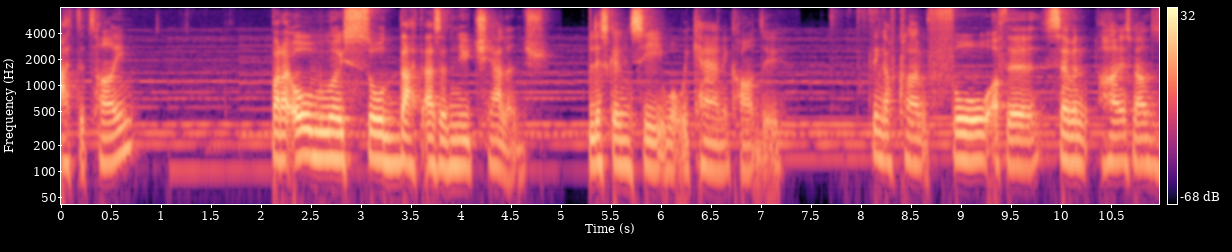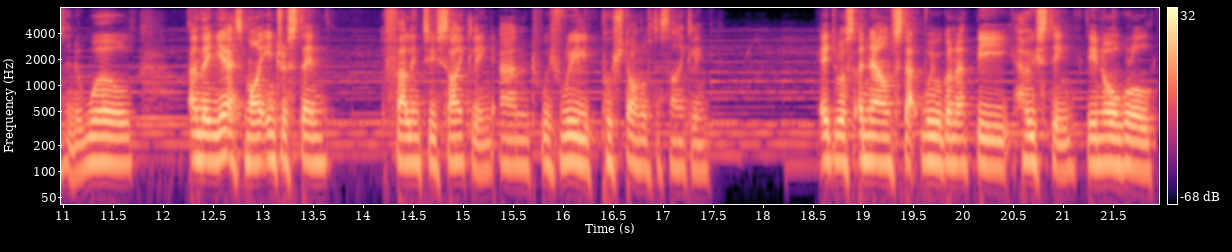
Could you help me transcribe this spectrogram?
at the time, but I almost saw that as a new challenge. Let's go and see what we can and can't do. I think I've climbed four of the seven highest mountains in the world. And then yes, my interest then fell into cycling and we've really pushed on with the cycling. It was announced that we were going to be hosting the inaugural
